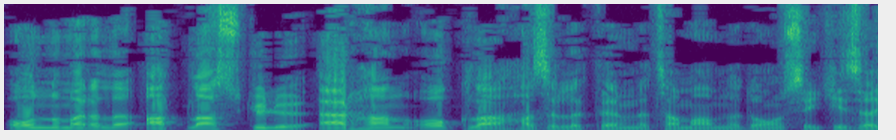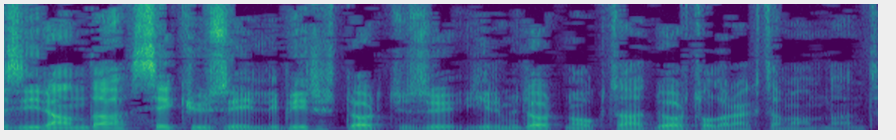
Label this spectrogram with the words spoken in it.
10 numaralı Atlas Gülü Erhan Ok'la hazırlıklarını tamamladı 18 Haziran'da 851 400'ü 24.4 olarak tamamlandı.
